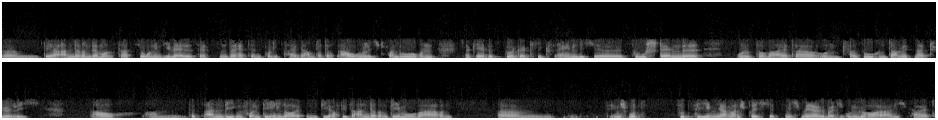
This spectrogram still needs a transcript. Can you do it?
ähm, der anderen Demonstrationen in die Welt setzen. Da hätte ein Polizeibeamter das Augenlicht verloren, da gäbe es bürgerkriegsähnliche Zustände und so weiter und versuchen damit natürlich auch ähm, das Anliegen von den Leuten, die auf dieser anderen Demo waren, ähm, in Schmutz zu ziehen. Ja, man spricht jetzt nicht mehr über die Ungeheuerlichkeit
